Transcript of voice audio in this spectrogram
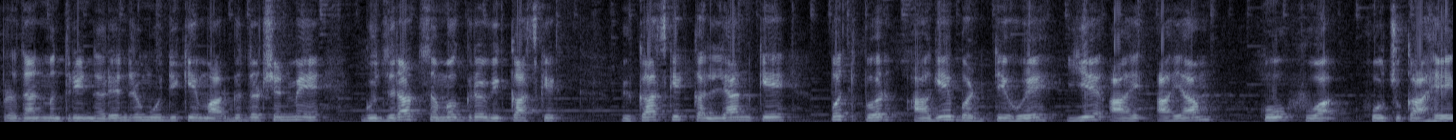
प्रधानमंत्री नरेंद्र मोदी के मार्गदर्शन में गुजरात समग्र विकास के विकास के कल्याण के पथ पर आगे बढ़ते हुए ये आयाम को हुआ, हो चुका है।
